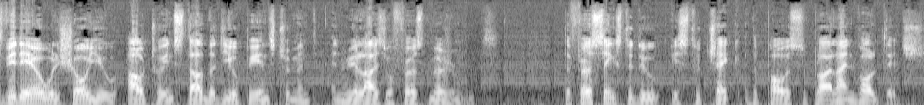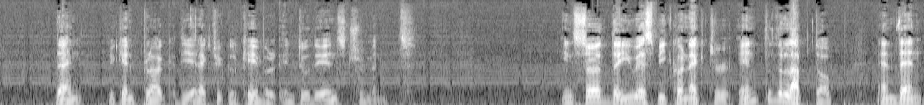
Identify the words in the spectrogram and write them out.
video will show you how to install the DOP instrument and realize your first measurement. The first things to do is to check the power supply line voltage. Then you can plug the electrical cable into the instrument. Insert the USB connector into the laptop and then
